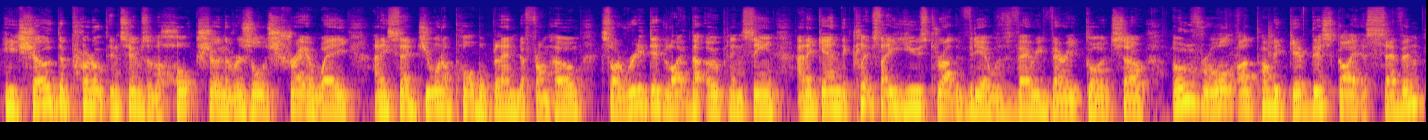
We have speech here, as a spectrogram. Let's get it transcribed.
He showed the product in terms of the hook, showing the results straight away, and he said, do you want a portable blender from home? So I really did like that opening scene. And again, the clips that he used throughout the video was very, very good. So overall, I'd probably give this guy a seven.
